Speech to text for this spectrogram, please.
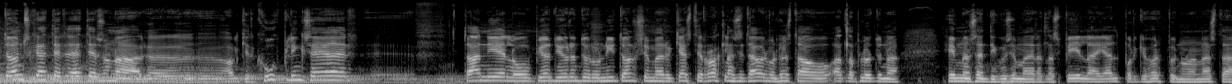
Þetta er nýt önsk, þetta er, þetta er svona uh, hálfgerð kúpling segja þér. Uh, Daniel og Björn Jörundur og nýt önsk sem eru gestir Rocklands í dag við erum að hlusta á alla plötuna himnarsendingu sem að er alltaf að spila í Eldborgi Hörpu núna næsta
